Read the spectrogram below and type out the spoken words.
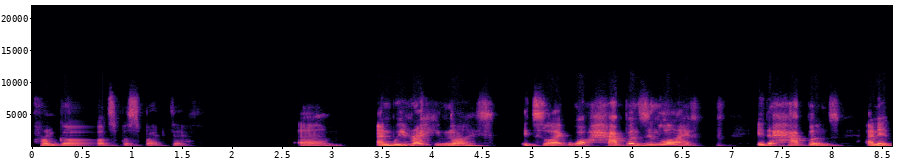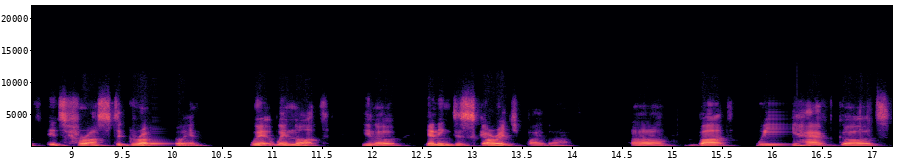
from God's perspective. Um, and we recognize it's like what happens in life, it happens, and it, it's for us to grow in. We're, we're not, you know, getting discouraged by that. Uh, but we have God's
